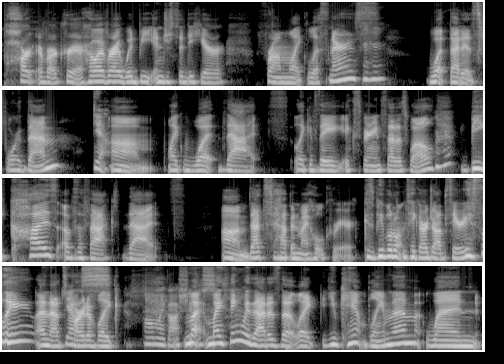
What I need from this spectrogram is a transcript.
part of our career. However, I would be interested to hear from like listeners Mhm. what that is for them. Yeah. Um like what that like if they experience that as well Mhm. because of the fact that um that's happened my whole career because people don't take our job seriously and that's part of like Oh my gosh. my yes. my thing with that is that like you can't blame them when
